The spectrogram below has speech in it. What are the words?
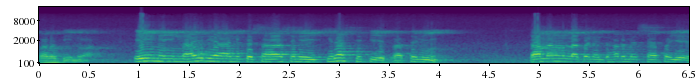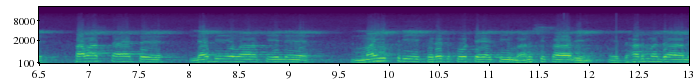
පවතිනවා. ඒ මේ නෛර්යානික ශාසනයේ චිරස්ථිතිය පතමි. තමන් ලබන ධර්ම සැපය තවත් අයට ලැබේවා කියන මෛත්‍රී කරට කොට ඇති මානසිකාරයෙන් මේ ධර්ම දාන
